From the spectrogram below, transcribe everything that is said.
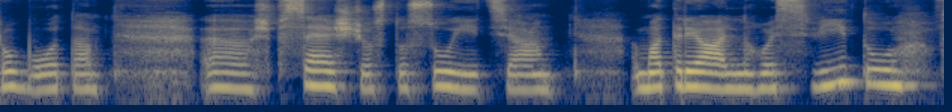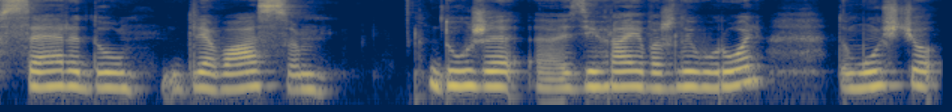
робота, Е, все, що стосується матеріального світу, в середу для вас дуже е, зіграє важливу роль, тому що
